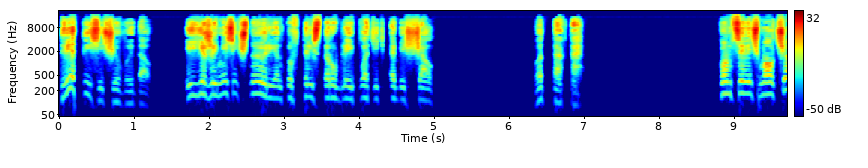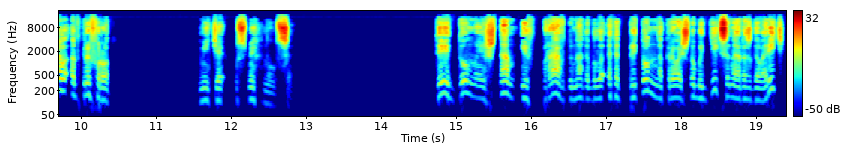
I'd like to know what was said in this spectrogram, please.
две тысячи выдал и ежемесячную ренту в триста рублей платить обещал. Вот так-то. Концевич молчал, открыв рот. Митя усмехнулся. Ты думаешь, нам и вправду надо было этот притон накрывать, чтобы Диксона разговорить?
